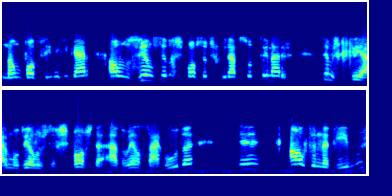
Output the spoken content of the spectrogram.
não pode significar a ausência de resposta dos cuidados de saúde primários. Temos que criar modelos de resposta à doença aguda eh, alternativos,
